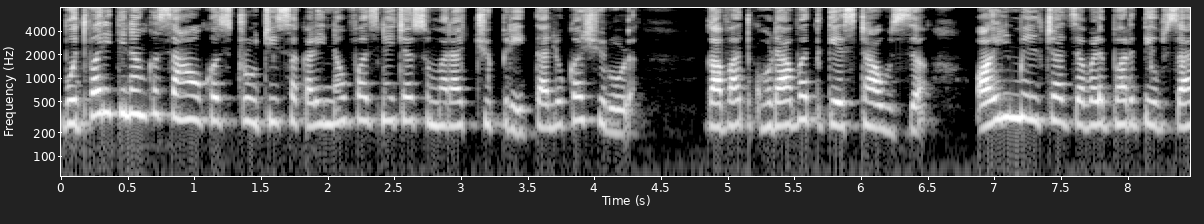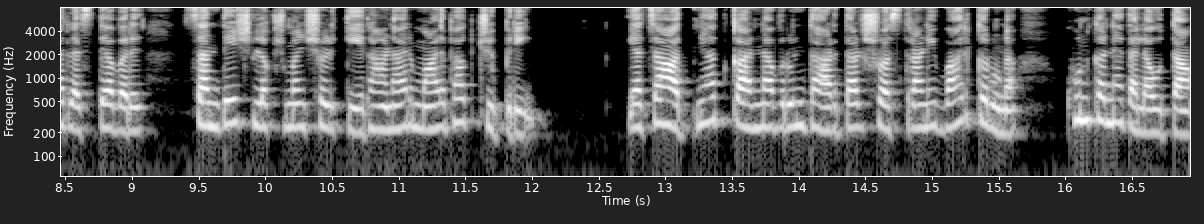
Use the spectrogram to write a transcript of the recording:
बुधवारी दिनांक सहा ऑगस्ट रोजी सकाळी नऊ वाजण्याच्या सुमारास चिपरी तालुका शिरोळ गावात घोडावत गेस्ट हाऊस ऑइल मिलच्या जवळ भर दिवसा रस्त्यावर संदेश लक्ष्मण शेळके राहणार माळभाग चिपरी. याचा अज्ञात कारणावरून धारदार शस्त्राने वार करून खून करण्यात आला होता.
